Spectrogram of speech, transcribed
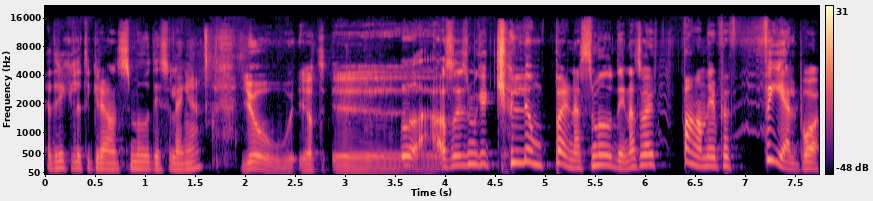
Jag dricker lite grön smoothie så länge. Jo, jag... Eh... Ugh, Alltså det är så mycket klumpar i den här smoothien. Alltså vad fan är det för fel på...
